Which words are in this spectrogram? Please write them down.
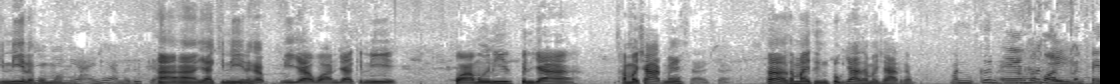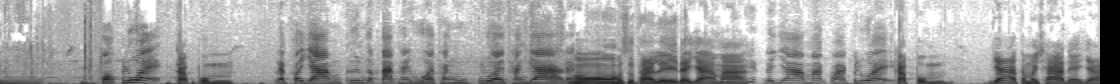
กินนี่แหละผมว่าเนี่ยไอ้เนี่ยไม่รู้จักอ่าอ่าหญ้ากินนี่นะครับ มีหญ้าหวานหญ้ากินนี่ ขวามือนี้เป็นหญ้าธรรมชาติไหมใช่ใช่เออทำไมถึงปลูกหญ้าธรรมชาติครับ มันขึ้นเองมันขึ้นเมื่อก่อนเองมันเป็น กอกล้วย ครับผม แล้วพอหญ้ามันขึ้นก็ตัดให้วัวทั้งกล้วยทั้งหญ้าเลยอ๋อ สุดท้ายเลยได้หญ้ามา ได้หญ้ามากกว่ากล้วย ครับผม หญ้าธรรมชาติเนี่ยหญ้า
